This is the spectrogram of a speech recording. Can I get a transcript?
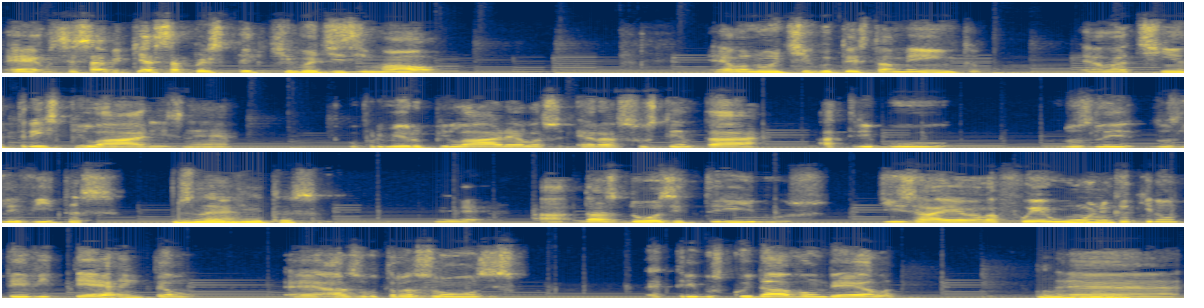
É, você sabe que essa perspectiva dizimal, ela no Antigo Testamento, ela tinha três pilares, né? O primeiro pilar ela, era sustentar a tribo dos, le, dos levitas. Dos né? levitas. É, a, das doze tribos de Israel, ela foi a única que não teve terra, então é, as outras onze é, tribos cuidavam dela. Uhum. É,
